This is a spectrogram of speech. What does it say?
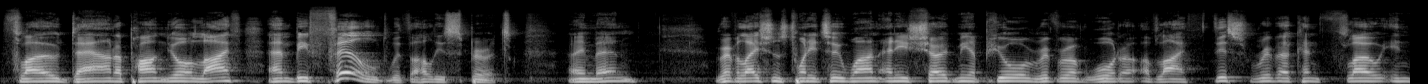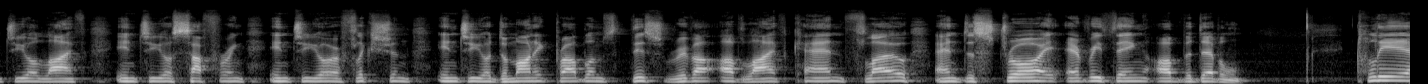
flow down upon your life and be filled with the Holy Spirit. Amen. Revelations 22 1 And he showed me a pure river of water of life this river can flow into your life, into your suffering, into your affliction, into your demonic problems. This river of life can flow and destroy everything of the devil. Clear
